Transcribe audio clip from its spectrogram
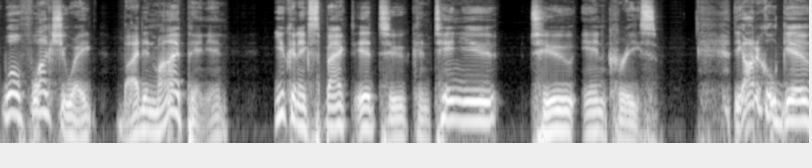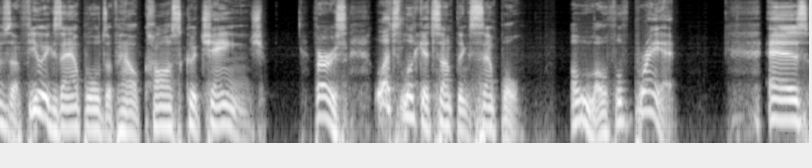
will fluctuate, but in my opinion, you can expect it to continue to increase. The article gives a few examples of how costs could change. First, let's look at something simple a loaf of bread. As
